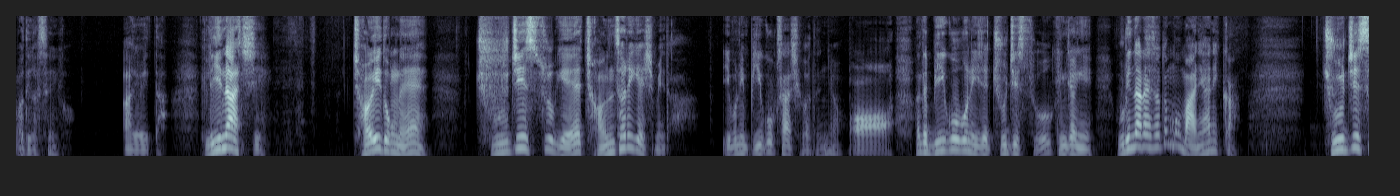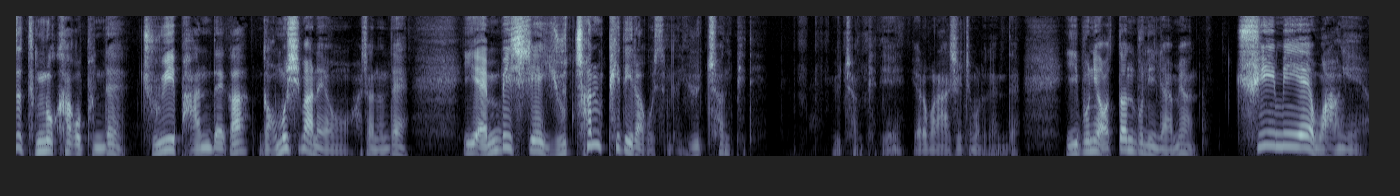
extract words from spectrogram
어디 갔어 이거? 아 여기 있다. 리나 씨. 저희 동네에 주짓수계의 전설이 계십니다. 이분이 미국 사시거든요. 어. 근데 미국은 이제 주짓수 굉장히 우리나라에서도 뭐 많이 하니까 주짓수 등록하고픈데 주위 반대가 너무 심하네요 하셨는데 이 MBC의 유천 PD라고 있습니다. 유천 PD. 유천 PD. 여러분 아실지 모르겠는데 이분이 어떤 분이냐면 취미의 왕이에요.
